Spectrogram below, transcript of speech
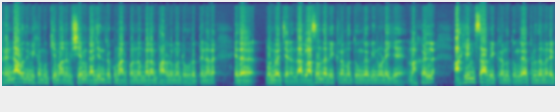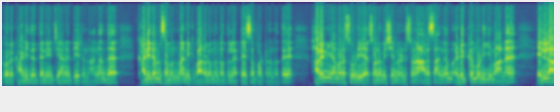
இரண்டாவது மிக முக்கியமான விஷயம் கஜேந்திரகுமார் பொன்னம்பலம் பாராளுமன்ற உறுப்பினர் இதை முன்வச்சிருந்தார். லசந்த விக்ரமதுங்கவினுடைய மகள் அஹிம்சா விக்ரமதுங்க பிரதமருக்கு ஒரு கடிதத்தை நேற்று அனுப்பியிருந்தாங்க. அந்த கடிதம் சம்பந்தமா இன்னைக்கு பாராளுமன்றத்தில் பேசப்பட்டிருந்தது. ஹரணி அமரசூரிய சொன்ன விஷயம் என்று சொன்னால் அரசாங்கம் எடுக்க முடியுமான எல்லா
